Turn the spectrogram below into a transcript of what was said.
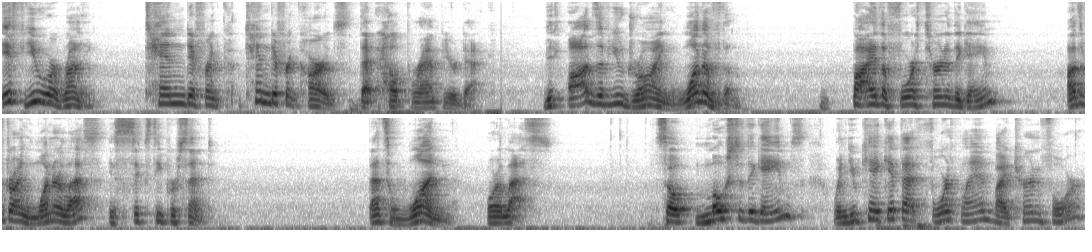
If you are running 10 different 10 different cards that help ramp your deck, the odds of you drawing one of them by the fourth turn of the game, odds of drawing one or less is 60%. That's one or less. So most of the games, when you can't get that fourth land by turn four,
